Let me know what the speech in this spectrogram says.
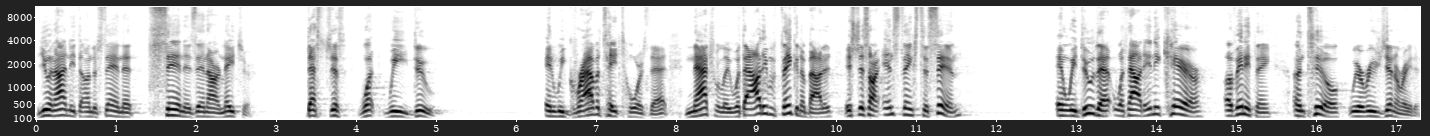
You and I need to understand that sin is in our nature. That's just what we do. And we gravitate towards that naturally without even thinking about it. It's just our instincts to sin. And we do that without any care of anything until we are regenerated.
